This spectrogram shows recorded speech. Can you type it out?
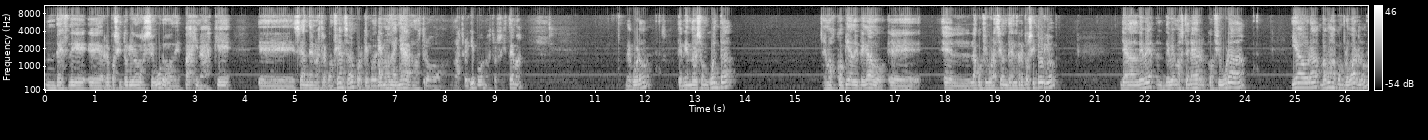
desde eh, repositorios seguros o de páginas que sean de nuestra confianza, porque podríamos dañar nuestro, nuestro equipo, nuestro sistema. ¿De acuerdo? Teniendo eso en cuenta, hemos copiado y pegado eh, la configuración del repositorio, ya debe, debemos tener configurada. Y ahora vamos a comprobarlo,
